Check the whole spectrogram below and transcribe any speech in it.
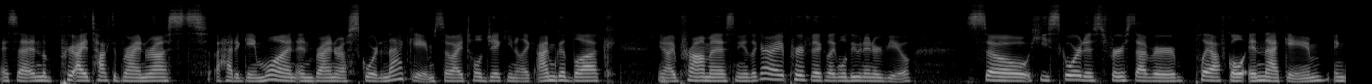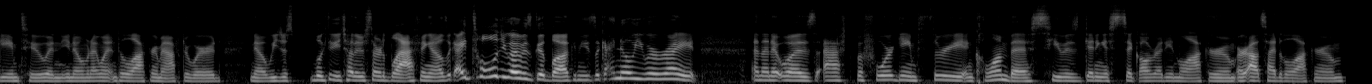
I said, and the pre- I talked to Bryan Rust ahead of game one, and Bryan Rust scored in that game. So I told Jake, you know, like, I'm good luck. You know, I promise. And he was like, all right, perfect. Like, we'll do an interview. So he scored his first ever playoff goal in that game, in game two. And, you know, when I went into the locker room afterward, you know, we just looked at each other, started laughing. And I was like, I told you I was good luck. And he's like, I know you were right. And then it was after, before game three in Columbus, he was getting his stick already in the locker room or outside of the locker room.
